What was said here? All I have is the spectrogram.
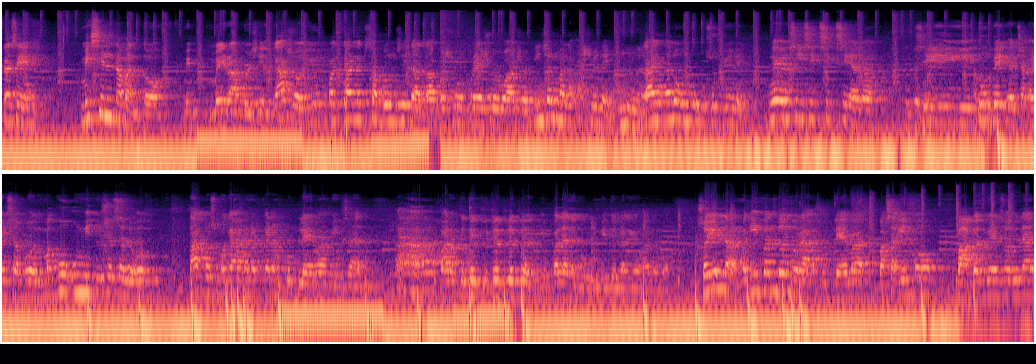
Kasi, may seal naman to. May, may rubber seal. Kaso, yung pagka nagsabon sila, tapos yung pressure washer, minsan malakas yun eh. Mm. Kahit ano, umuusog yun eh. Ngayon, sisiksik si ano, si tubig at saka yung sabon, mag-uumido siya sa loob. Tapos maghahanap ka ng problema minsan. Ah, parang tuglag-tuglag-tuglag. Yung pala, nag-uumido lang yung ano mo. So yun lang, maliban doon, wala kang problema. Basain mo, babad mo yan sa ulan,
